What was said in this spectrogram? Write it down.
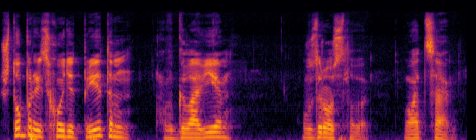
Что происходит при этом в голове у взрослого, у отца –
